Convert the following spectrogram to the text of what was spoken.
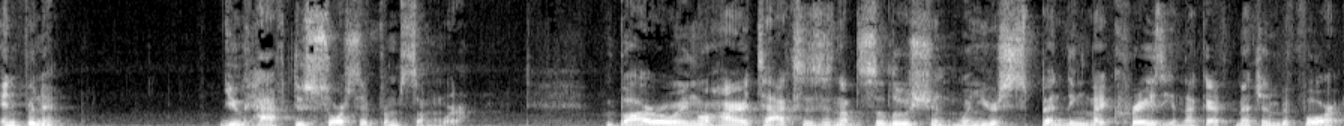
infinite. You have to source it from somewhere. Borrowing or higher taxes is not the solution when you're spending like crazy. And like I've mentioned before,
